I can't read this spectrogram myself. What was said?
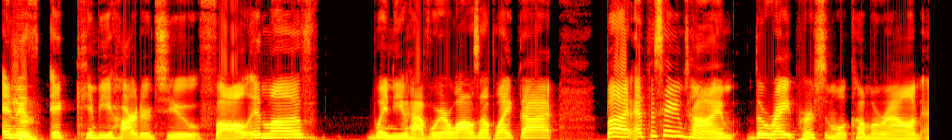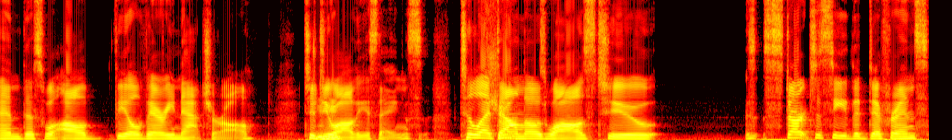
and Sure. it's, it can be harder to fall in love when you have wear walls up like that. But at the same time, the right person will come around, and this will all feel very natural to do all these things. To let Sure. down those walls, to start to see the difference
